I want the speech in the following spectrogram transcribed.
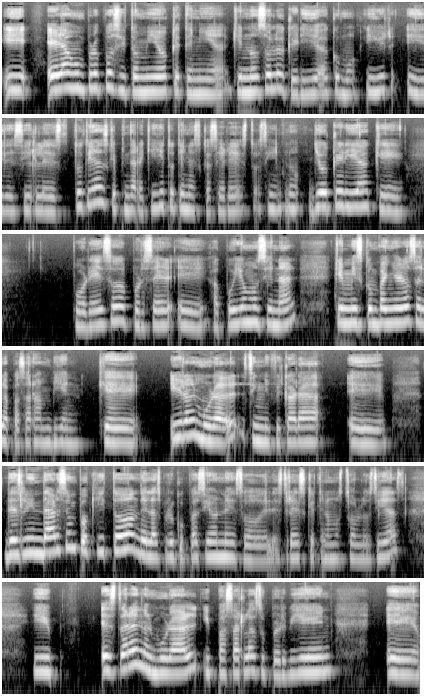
Y era un propósito mío que tenía, que no solo quería como ir y decirles, tú tienes que pintar aquí, tú tienes que hacer esto, así, no, yo quería que por eso, por ser eh, apoyo emocional, que mis compañeros se la pasaran bien, que ir al mural significara eh, deslindarse un poquito de las preocupaciones o del estrés que tenemos todos los días y estar en el mural y pasarla súper bien. Eh,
